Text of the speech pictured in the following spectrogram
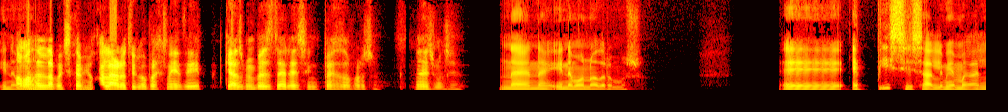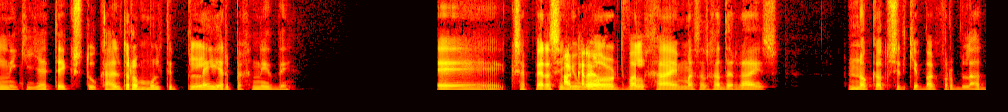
είναι Άμα μόνο- θέλετε να παίξει κάποιο χαλαρωτικό παιχνίδι, και ας μην παίζετε racing, παίζετε το Forza. Δεν έχει σημασία. Ναι, ναι, είναι μονόδρομος. Ε, επίσης, άλλη μια μεγάλη νίκη για η Takes-Two. Καλύτερο multiplayer παιχνίδι. Ε, ξεπέρασε New Ακραίο. World, Valheim, Master Hunter Rise, Knockout City και Back 4 Blood.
